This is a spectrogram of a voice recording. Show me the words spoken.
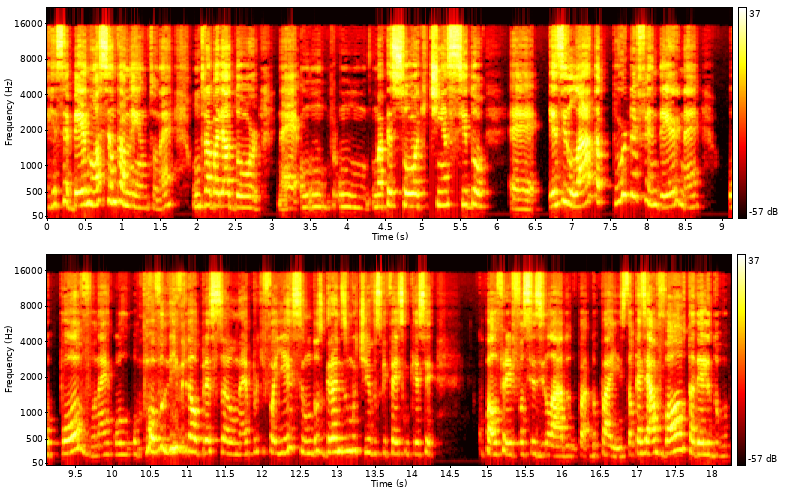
receber no assentamento, né, um trabalhador, né, um, um, uma pessoa que tinha sido é, exilada por defender, né, o povo, né, o, o, povo livre da opressão, né, porque foi esse um dos grandes motivos que fez com que esse o Paulo Freire fosse exilado do, do, país. Então, quer dizer, a volta dele do,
